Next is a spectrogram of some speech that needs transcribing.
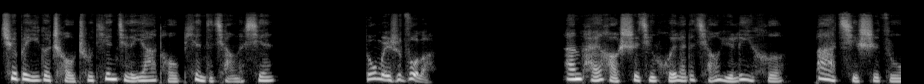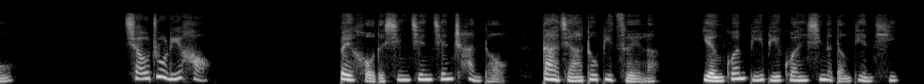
却被一个丑出天际的丫头骗子抢了先，都没事做了。安排好事情回来的乔宇厉和霸气十足。乔助理好，被吼的心尖尖颤抖，大家都闭嘴了，眼观鼻鼻关心的等电梯，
